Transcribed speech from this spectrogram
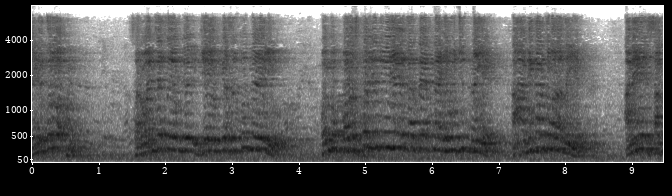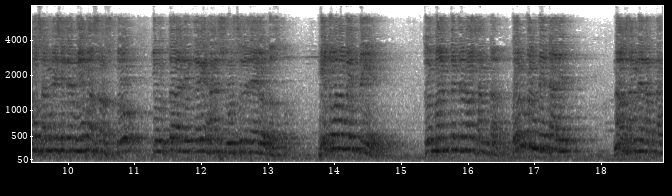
जाहीर करू आपण. सर्वांच्याच योग्य जे योग्य असेल तोच निर्णय घेऊ. परंतु परस्पर जे तुम्ही जाहीर करतायत नाही हे उचित नाहीये. हा अधिकार तुम्हाला नाहीये. आणि साधू संन्यासाचा नियम असा असतो की उत्तराधिकारी हा शिवसेना जाहीर होत असतो. हे तुम्हाला माहीत नाहीये. तुम्ही मन त्यांचं नाव सांगता. कोण म्हणते चालेल नाव सांगण्याकरता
